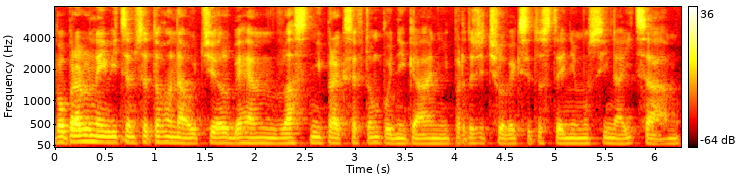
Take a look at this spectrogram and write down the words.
Opravdu nejvíc jsem se toho naučil během vlastní praxe v tom podnikání, protože člověk si to stejně musí najít sám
